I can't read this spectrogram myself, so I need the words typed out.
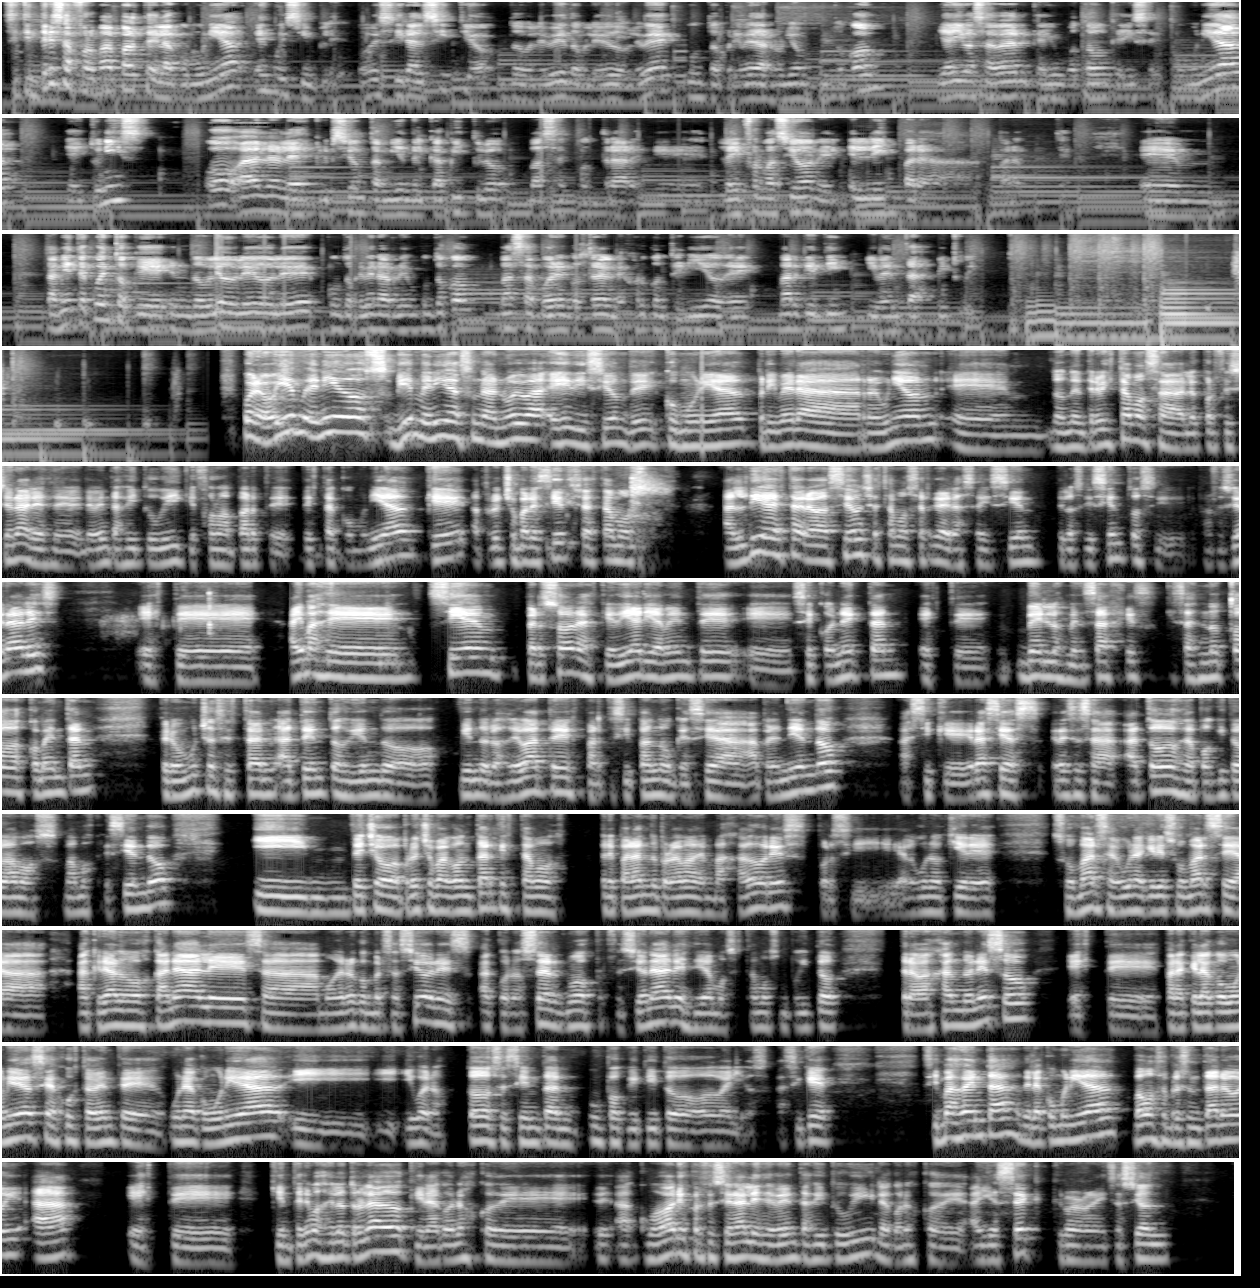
Si te interesa formar parte de la comunidad, es muy simple. Puedes ir al sitio www.primerareunión.com y ahí vas a ver que hay un botón que dice comunidad y ahí tunís. O en la descripción también del capítulo vas a encontrar eh, la información, el, link para, para eh, también te cuento que en www.primerareunión.com vas a poder encontrar el mejor contenido de marketing y ventas B2B. Bueno, bienvenidos, bienvenidas a una nueva edición de Comunidad Primera Reunión, eh, donde entrevistamos a los profesionales de, ventas B2B que forman parte de esta comunidad, que aprovecho para decir, ya estamos al día de esta grabación, ya estamos cerca de, las 600, de los 600 profesionales. Este, hay más de 100 personas que diariamente eh, se conectan, este, ven los mensajes, quizás no todos comentan, pero muchos están atentos viendo, los debates, participando aunque sea aprendiendo. Así que gracias, gracias a, todos, de a poquito vamos, vamos creciendo. Y de hecho aprovecho para contar que estamos preparando un programa de embajadores, por si alguno quiere sumarse, alguna quiere sumarse a, crear nuevos canales, a moderar conversaciones, a conocer nuevos profesionales, digamos, estamos un poquito trabajando en eso. Este, para que la comunidad sea justamente una comunidad y, bueno, todos se sientan un poquitito dueños. Así que, sin más venta de la comunidad, vamos a presentar hoy a este, quien tenemos del otro lado, que la conozco de, como a varios profesionales de ventas B2B, la conozco de ISEC, que era una organización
